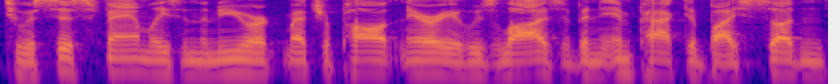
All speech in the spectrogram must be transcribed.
to assist families in the New York metropolitan area whose lives have been impacted by sudden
